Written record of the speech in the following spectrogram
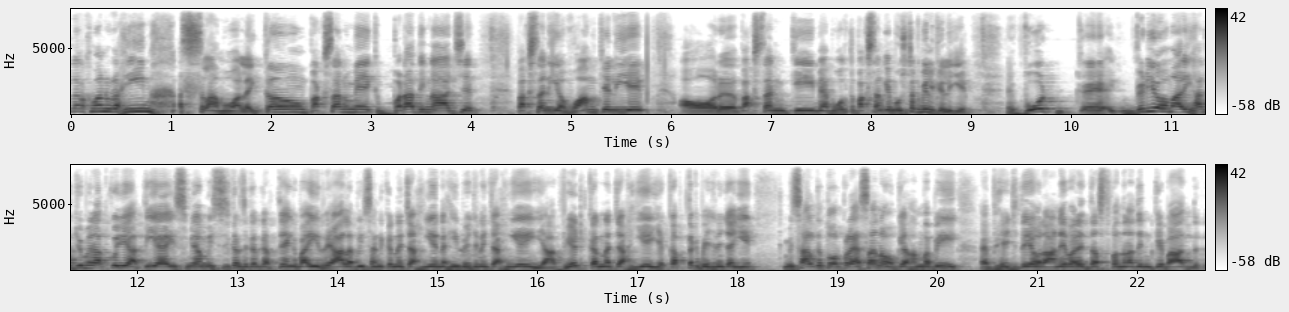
रहीम असलकम पाकिस्तान में एक बड़ा दिन आज पाकिस्तानी अवाम के लिए और पाकिस्तान की, मैं बोलता हूँ, पाकिस्तान के मुस्तबिल के लिए। वोट वीडियो हमारी हर जुमेरात को ये आती है, इसमें हम इस चीज़ का ज़िक्र करते हैं कि भाई, रियाल अभी सेंड करने चाहिए, नहीं भेजने चाहिए, या वेट करना चाहिए, या कब तक भेजने चाहिए। मिसाल के तौर पर ऐसा ना हो कि हम अभी भेज दें और आने वाले दस पंद्रह दिन के बाद,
